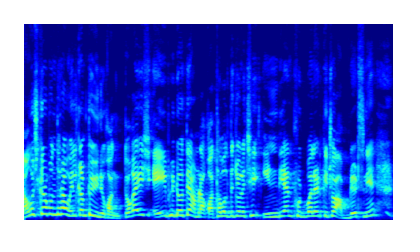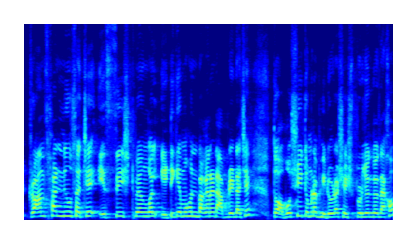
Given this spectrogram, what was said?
নমস্কার বন্ধুরা ওয়েলকাম টু ইউনিকন তো গাইস এই ভিডিওতে আমরা কথা বলতে চলেছি ইন্ডিয়ান ফুটবলের কিছু আপডেটস নিয়ে। ট্রান্সফার নিউজ আছে এসসি ইস্ট বেঙ্গল এটিকে মোহনবাগানের আপডেট আছে। তো অবশ্যই তোমরা ভিডিওটা শেষ পর্যন্ত দেখো।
